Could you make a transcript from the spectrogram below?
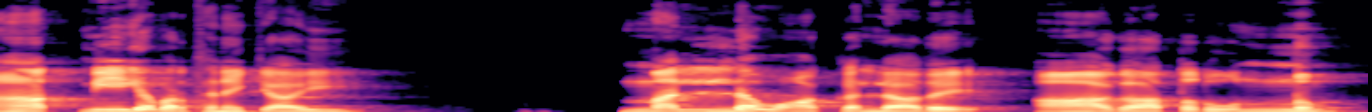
ആത്മീയ വർധനയ്ക്കായി നല്ല വാക്കല്ലാതെ ആകാത്തതൊന്നും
